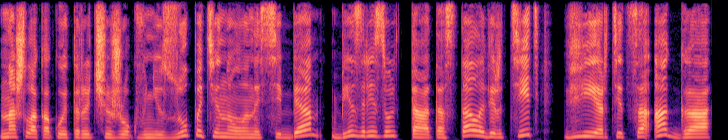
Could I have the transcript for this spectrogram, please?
Нашла какой-то рычажок внизу, потянула на себя, без результата. Стала вертеть, вертится, ага.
